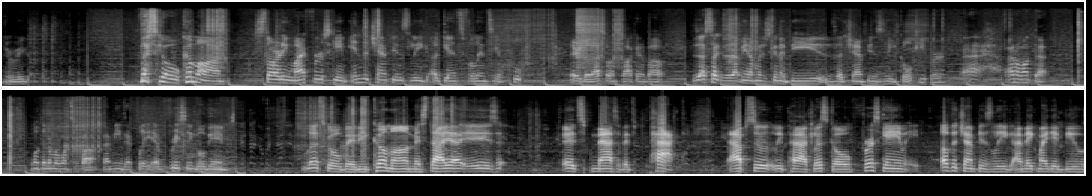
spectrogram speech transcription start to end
Here we go. Let's go. Come on. Starting my first game in the Champions League against Valencia. Whew. there we go. That's what I'm talking about. Does that suck? Does that mean I'm just going to be the Champions League goalkeeper? Ah, I don't want that. Want the number one spot. That means I play every single game. Let's go, baby. Come on. Mestalla is... It's massive. It's packed. Absolutely packed. Let's go. First game of the Champions League. I make my debut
